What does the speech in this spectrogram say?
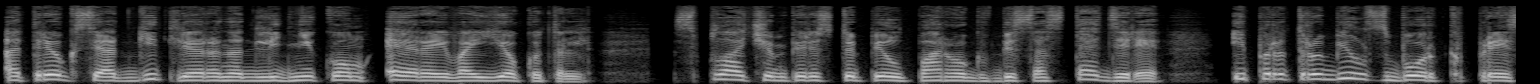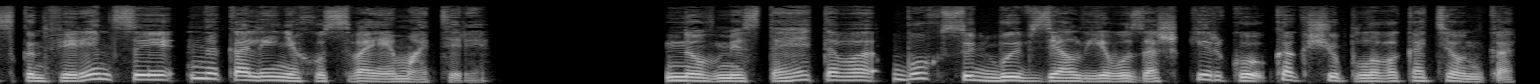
отрекся от Гитлера над ледником Эрой Вайокутль, с плачем переступил порог в Бесостадере и протрубил сбор к пресс-конференции на коленях у своей матери. Но вместо этого бог судьбы взял его за шкирку, как щуплого котенка,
